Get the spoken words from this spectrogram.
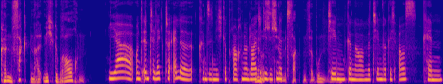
können Fakten halt nicht gebrauchen. Ja, und Intellektuelle können sie nicht gebrauchen und Leute, ja, die sich ist ja mit, mit Fakten verbunden. Themen, genau, mit Themen wirklich auskennen.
